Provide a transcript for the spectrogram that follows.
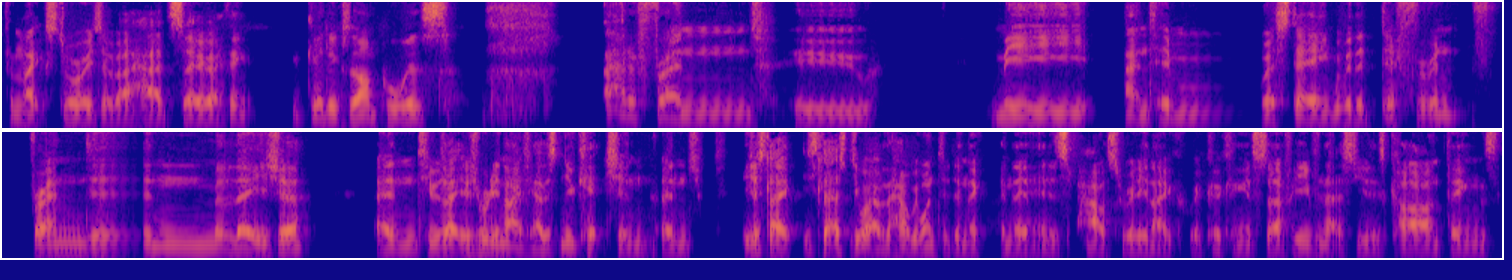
from like stories that i had. So i think a good example was i had a friend who me and him were staying with a different friend in Malaysia, and he was like, it was really nice. He had this new kitchen, and he just like just let us do whatever the hell we wanted in the in the in his house. Really, like we're cooking and stuff. He even let us use his car and things.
